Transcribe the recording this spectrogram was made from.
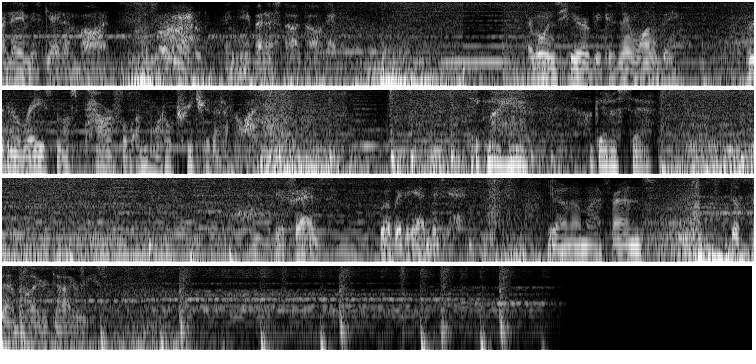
My name is Galen Vaughn. And you better start talking. Everyone's here because they want to be. We're gonna raise the most powerful immortal creature that ever was. Take my hand. I'll get us there. Your friends will be the end of you. You don't know my friends. The Vampire Diaries.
